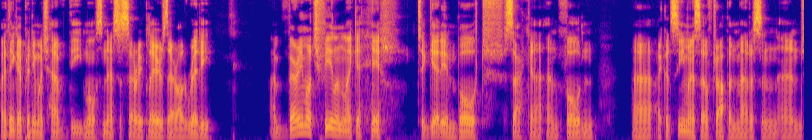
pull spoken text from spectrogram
I think I pretty much have the most necessary players there already. I'm very much feeling like a hit to get in both Saka and Foden. Uh, I could see myself dropping Maddison and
